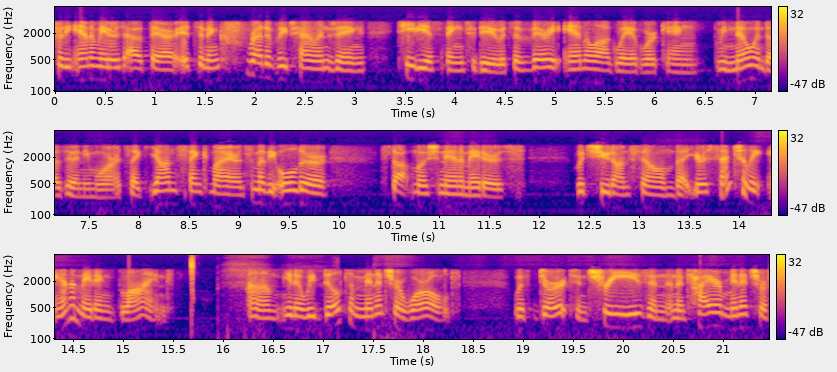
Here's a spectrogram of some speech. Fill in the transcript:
for the animators out there, it's an incredibly challenging, tedious thing to do. It's a very analog way of working. I mean, no one does it anymore. It's like Jan Svankmajer and some of the older stop motion animators would shoot on film, but you're essentially animating blind. Um, you know, we built a miniature world with dirt and trees and an entire miniature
